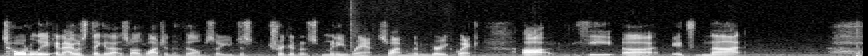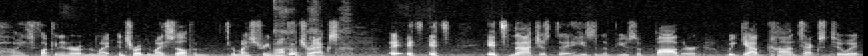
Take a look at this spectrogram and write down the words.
Totally. And I was thinking that as I was watching the film, so you just triggered this mini rant, so I'm going to be very quick. Uh, he, uh, it's not. I just fucking interrupted my interrupted myself and threw my stream off the tracks. It- It's it's it's not just that he's an abusive father. We have context to it.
